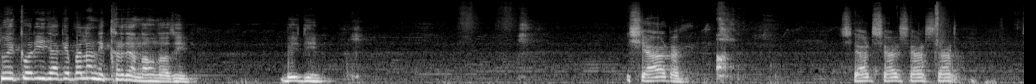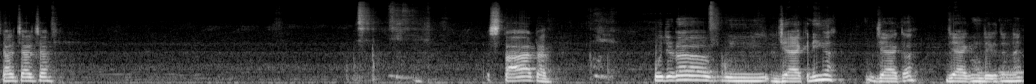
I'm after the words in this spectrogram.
ਤੂੰ ਇੱਕ ਵਾਰੀ ਜਾ ਕੇ ਪਹਿਲਾਂ ਨਿਖਰ ਜਾਂਦਾ ਹੁੰਦਾ ਸੀ। ਬਿਜਦੀ 66 66 66 66 66 ਚੱਲ ਚੱਲ ਚੱਲ। ਸਟਾਰਟ। ਉਹ ਜਿਹੜਾ ਜੈਕ ਨਹੀਂਗਾ ਜੈਕ ਆ? ਜੈਕ ਨੂੰ ਦੇਖਦੇ ਨੇ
